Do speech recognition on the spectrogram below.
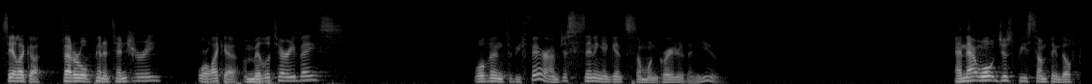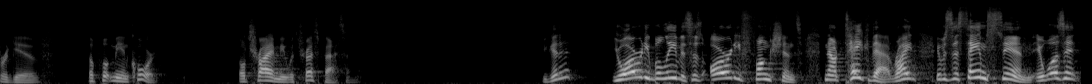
say, like a federal penitentiary or like a, a military base, well, then to be fair, I'm just sinning against someone greater than you. And that won't just be something they'll forgive, they'll put me in court, they'll try me with trespassing. You get it? You already believe it. This already functions. Now take that, right? It was the same sin. It wasn't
